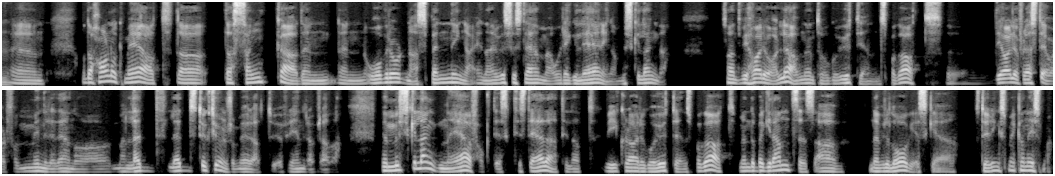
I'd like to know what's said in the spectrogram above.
Mm. Eh, og det har nok med at det, det senker den, den overordna spenninga i nervesystemet og regulering av muskellengde. Sånn vi har jo alle evnen til å gå ut i en spagat. De aller fleste, i hvert fall, mindre det er noe med leddstrukturen som gjør at du er forhindra fra det. Men muskellengden er faktisk til stede til at vi klarer å gå ut i en spagat, men det begrenses av nevrologiske styringsmekanismer.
